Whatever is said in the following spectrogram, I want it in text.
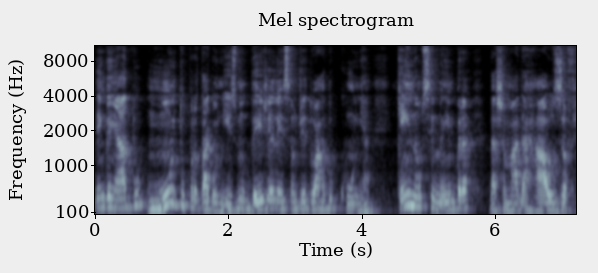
tem ganhado muito protagonismo desde a eleição de Eduardo Cunha. Quem não se lembra da chamada House of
